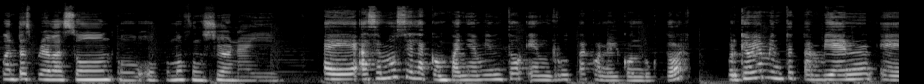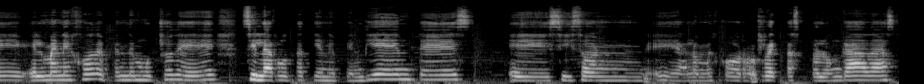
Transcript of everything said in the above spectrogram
¿Cuántas pruebas son o, cómo funciona ahí? Eh, hacemos el acompañamiento en ruta con el conductor, porque obviamente también eh, el manejo depende mucho de si la ruta tiene pendientes, eh, si son a lo mejor rectas prolongadas.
